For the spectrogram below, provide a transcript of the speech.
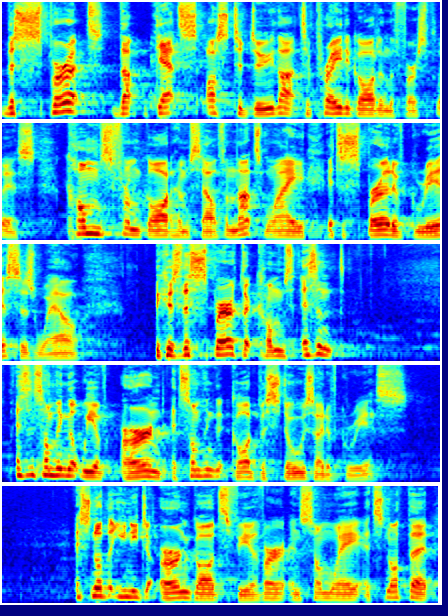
the spirit that gets us to do that, to pray to God in the first place, comes from God Himself. And that's why it's a spirit of grace as well. Because this spirit that comes isn't, isn't something that we have earned, it's something that God bestows out of grace. It's not that you need to earn God's favor in some way. It's not that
